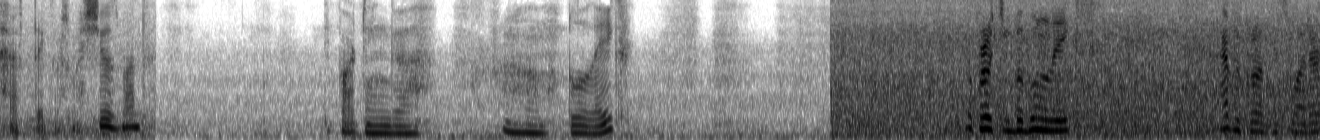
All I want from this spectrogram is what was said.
Have to take off my shoes, but departing uh, from Blue Lake. Approaching Baboon Lakes. Have to cross this water.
